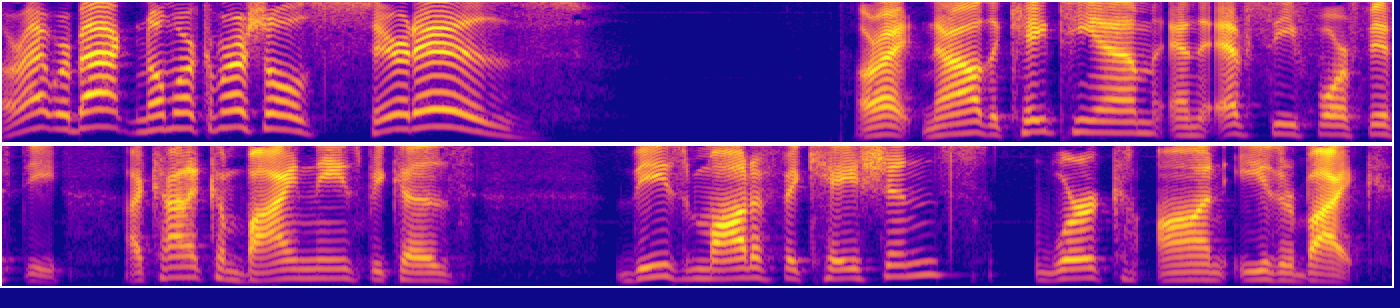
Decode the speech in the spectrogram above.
All right, we're back. No more commercials. Here it is. All right, now the KTM and the FC450. I kind of combine these because these modifications work on either bike.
